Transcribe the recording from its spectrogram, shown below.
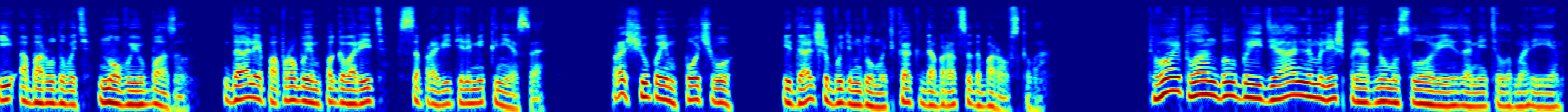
и оборудовать новую базу. Далее попробуем поговорить с соправителями Кнеса. Прощупаем почву и дальше будем думать, как добраться до Боровского». «Твой план был бы идеальным лишь при одном условии», — заметила Мария.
